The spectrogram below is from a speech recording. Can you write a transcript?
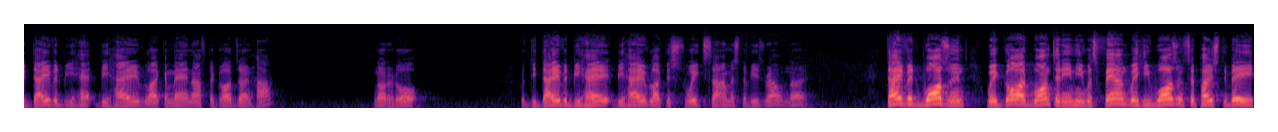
Did David beha- behave like a man after God's own heart? Not at all. Did David behave, behave like the sweet psalmist of Israel? No. David wasn't where God wanted him. He was found where he wasn't supposed to be,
